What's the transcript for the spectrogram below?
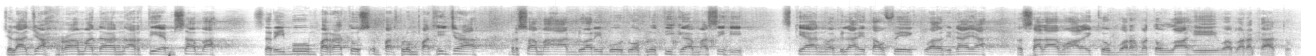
jelajah Ramadan RTM Sabah 1444 Hijrah bersamaan 2023 Masihi. Sekian wabillahi taufik wal hidayah. Wassalamualaikum warahmatullahi wabarakatuh.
